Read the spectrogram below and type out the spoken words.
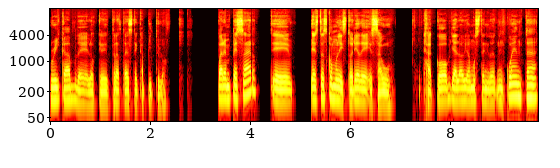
recap de lo que trata este capítulo. Para empezar, eh, esta es como la historia de Esaú. Jacob ya lo habíamos tenido en cuenta,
